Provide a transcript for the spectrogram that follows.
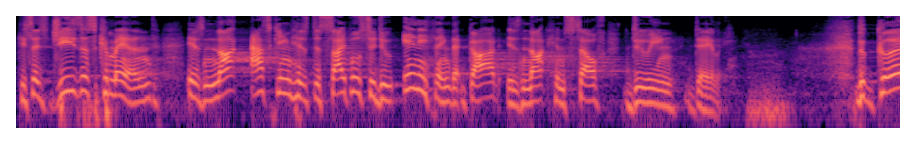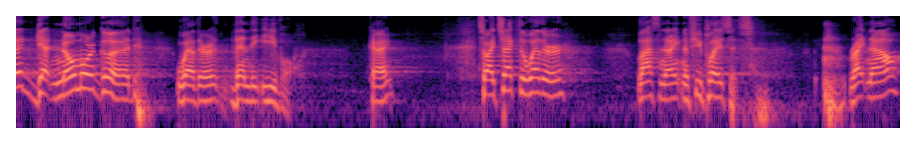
He says, Jesus' command is not asking his disciples to do anything that God is not himself doing daily. The good get no more good weather than the evil. Okay? So I checked the weather last night in a few places. right now,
